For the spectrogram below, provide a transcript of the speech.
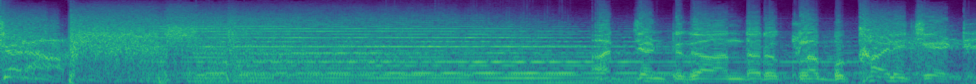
Shut up! అర్జెంటుగా అందరూ క్లబ్ ఖాళీ చేయండి.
